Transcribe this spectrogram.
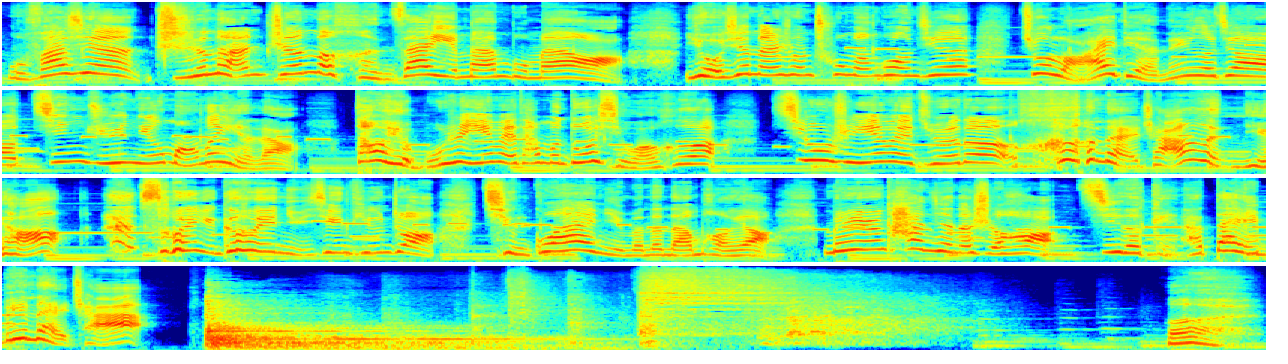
我发现直男真的很在意 man 不 man 啊！有些男生出门逛街就老爱点那个叫金桔柠檬的饮料，倒也不是因为他们多喜欢喝，就是因为觉得喝奶茶很娘。所以各位女性听众，请关爱你们的男朋友，没人看见的时候，记得给他带一杯奶茶。哎，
